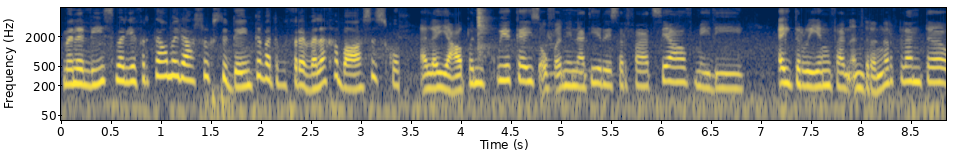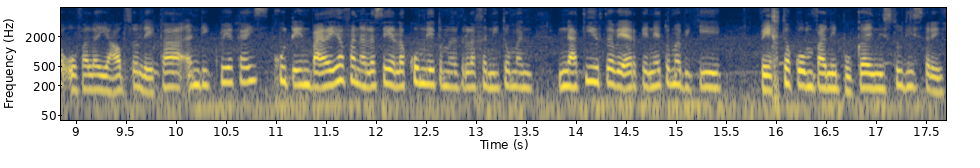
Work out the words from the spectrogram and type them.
Minelies, maar jy vertel my daar's ook studente wat op 'n vrywillige basis kom. Hulle help in die kweekhuis of in die natuurreservaat self met die uitroeiing van indringerplante of hulle help so lekker in die kweekhuis. Goed en baie van hulle sê hulle kom net omdat hulle geniet om in natuur te werk en net om 'n bietjie weg te kom van die boeke en die studiestres.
